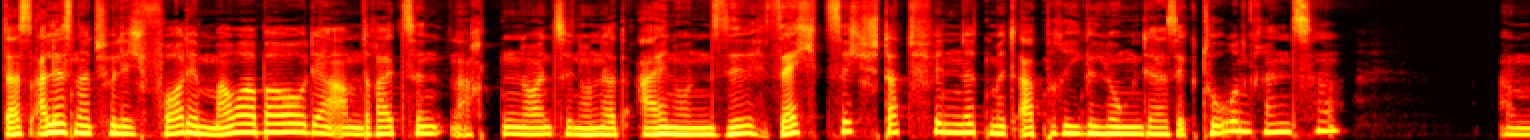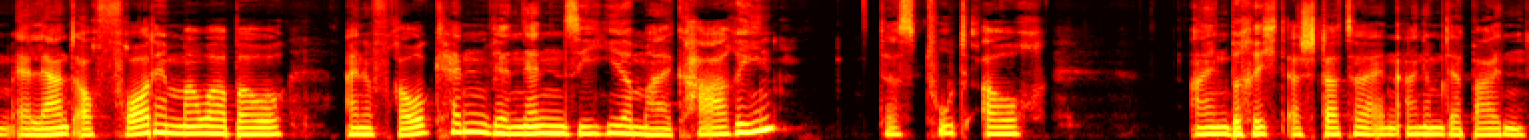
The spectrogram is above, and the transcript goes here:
Das alles natürlich vor dem Mauerbau, der am 13.08.1961 stattfindet mit Abriegelung der Sektorengrenze. Ähm, er lernt auch vor dem Mauerbau eine Frau kennen. Wir nennen sie hier mal Karin. Das tut auch ein Berichterstatter in einem der beiden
